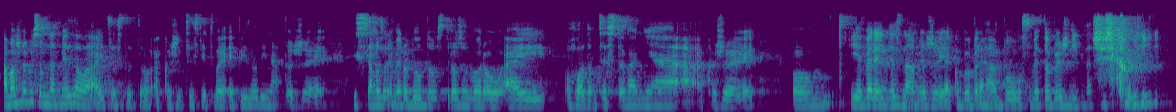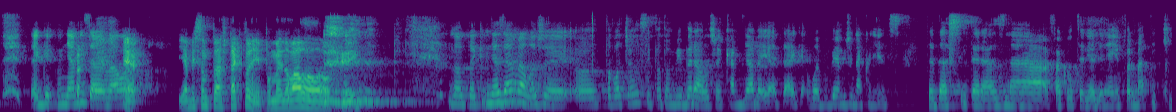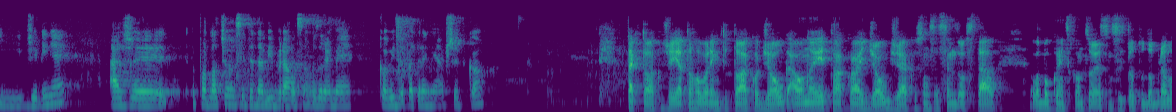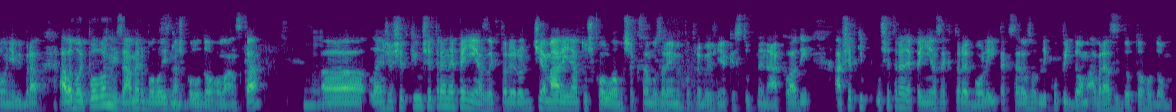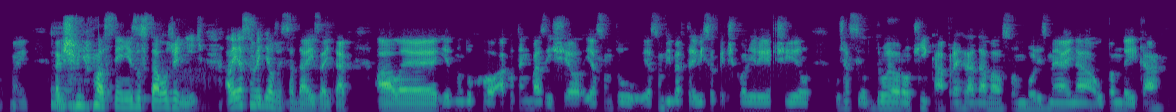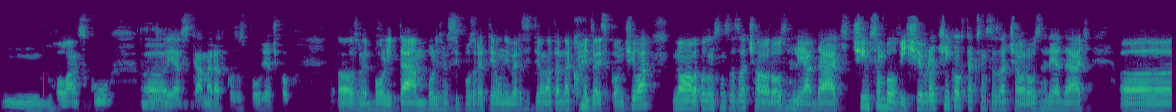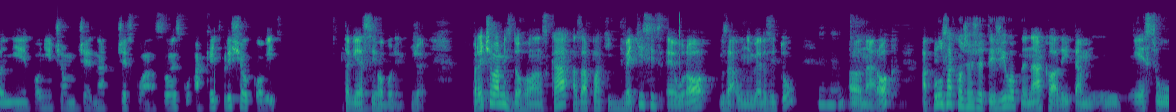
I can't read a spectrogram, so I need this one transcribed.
A možno by som nadviazala aj cez toto, akože cez tie tvoje epizódy na to, že ty si samozrejme robil dosť rozhovorov aj ohľadom cestovania a akože um, je verejne známe, že Jakub Abraham bol svetobežník našej školy. tak mňa by zaujímalo... Ja, ja by som to až takto nepomenoval, ale OK. No tak mňa zaujímalo, že podľa čoho si potom vyberal, že kam ďalej a tak, lebo viem, že nakoniec teda si teraz na fakulte riadenia informatiky v Žiline a že podľa čoho si teda vybral samozrejme COVID opatrenia a všetko? Takto, akože ja to hovorím toto ako joke a ono je to ako aj joke, že ako som sa sem dostal, lebo konec koncov ja som si to tu dobrovoľne vybral. Ale môj pôvodný zámer bolo ísť na školu do Holandska, Mm-hmm. Uh, lenže všetky ušetrené peniaze, ktoré rodičia mali na tú školu, lebo však samozrejme potrebuješ nejaké vstupné náklady, a všetky ušetrené peniaze, ktoré boli, tak sa rozhodli kúpiť dom a vraziť do toho domu. Hej. Mm-hmm. Takže mi vlastne nezostalo, že nič, ale ja som vedel, že sa dá ísť aj tak, ale jednoducho, ako ten baz išiel, ja som tu, ja som výber tej vysokej školy riešil už asi od druhého ročníka. Prehľadával som, boli sme aj na Open Daykách mm, v Holandsku, mm-hmm. ja s kamarátkou so spolužiačkou sme boli tam, boli sme si pozrieť tie univerzity, ona tam nakoniec aj skončila, no ale potom som sa začal rozhliadať, čím som bol vyššie v ročníkoch, tak som sa začal rozhliadať uh, nie po niečom če- na Česku a na Slovensku a keď prišiel COVID, tak ja si hovorím, že prečo mám ísť do Holandska a zaplatiť 2000 eur za univerzitu mm-hmm. na rok, a plus akože, že tie životné náklady tam nie sú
